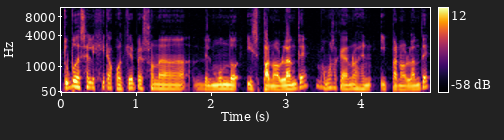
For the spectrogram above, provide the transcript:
tú puedes elegir a cualquier persona del mundo hispanohablante, vamos a quedarnos en hispanohablante,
